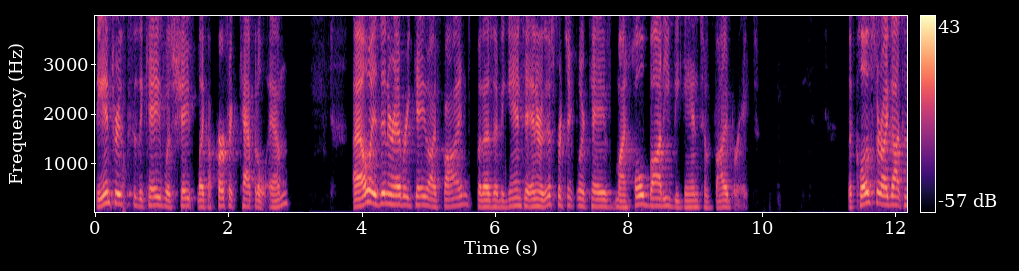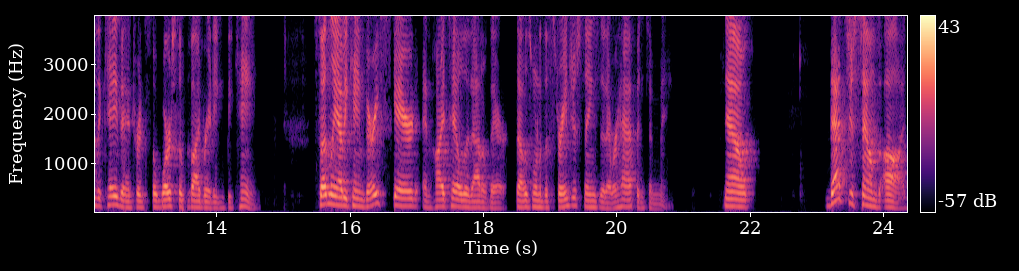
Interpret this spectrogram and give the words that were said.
The entrance to the cave was shaped like a perfect capital M. I always enter every cave I find, but as I began to enter this particular cave, my whole body began to vibrate. The closer I got to the cave entrance, the worse the vibrating became. Suddenly, I became very scared and hightailed it out of there. That was one of the strangest things that ever happened to me. Now, that just sounds odd,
